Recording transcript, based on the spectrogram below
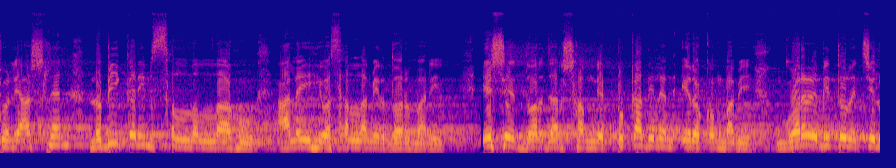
চলে আসলেন নবী করিম সাল্লাল্লাহু আলাইহি ওয়াসাল্লামের দরবারে। এসে দরজার সামনে টোকা দিলেন এরকম ভাবে ঘরের ভিতরে ছিল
